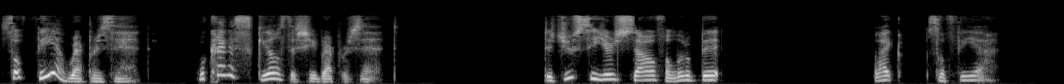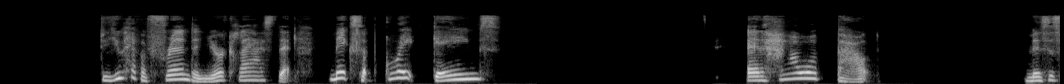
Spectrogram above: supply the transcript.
Sophia represent? What kind of skills does she represent? Did you see yourself a little bit like Sophia? Do you have a friend in your class that makes up great games? And how about Mrs.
